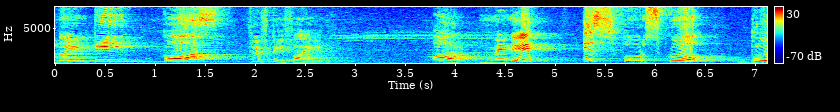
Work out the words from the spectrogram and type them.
90 कॉस 55 और मैंने इस फोर्स को दो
